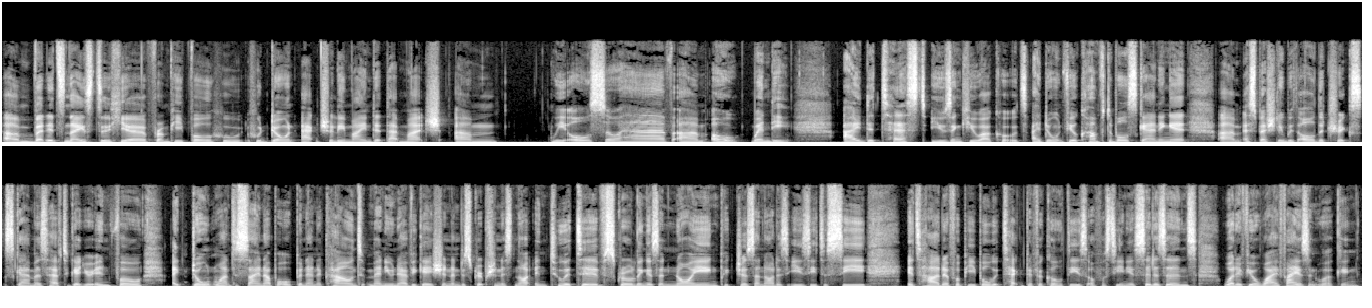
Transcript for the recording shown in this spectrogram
um, but it's nice to hear from people who who don't actually mind it that much. Um, we also have, um, oh, Wendy. I detest using QR codes. I don't feel comfortable scanning it, um, especially with all the tricks scammers have to get your info. I don't want to sign up or open an account. Menu navigation and description is not intuitive. Scrolling is annoying. Pictures are not as easy to see. It's harder for people with tech difficulties or for senior citizens. What if your Wi Fi isn't working?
